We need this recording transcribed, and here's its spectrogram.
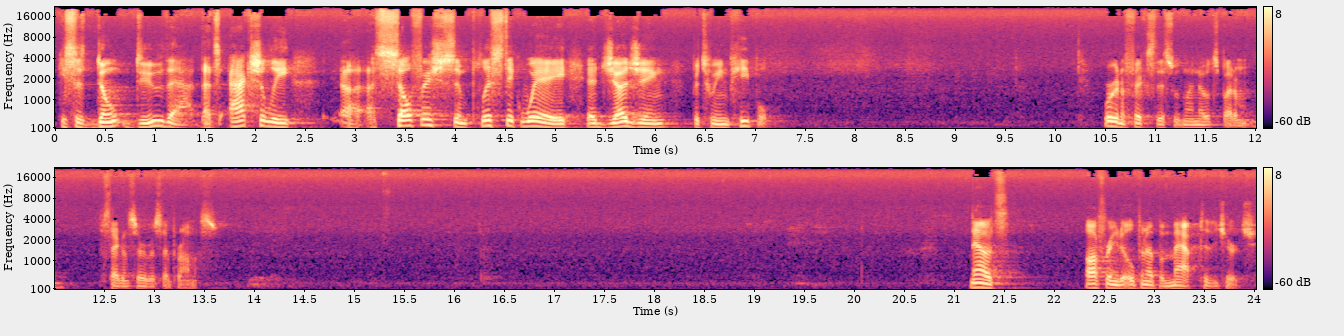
He says, don't do that. That's actually a, a selfish, simplistic way at judging between people. We're going to fix this with my notes by the second service, I promise. Now it's offering to open up a map to the church.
